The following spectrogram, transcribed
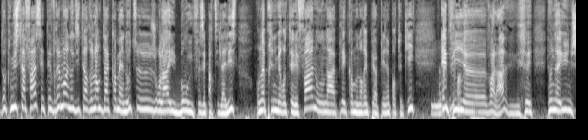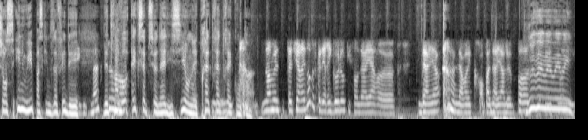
Donc Mustapha, c'était vraiment un auditeur lambda comme un autre. Ce jour-là, il, bon, il faisait partie de la liste. On a pris le numéro de téléphone, on a appelé comme on aurait pu appeler n'importe qui. Et puis euh, voilà, et on a eu une chance inouïe parce qu'il nous a fait des, des travaux exceptionnels ici. On est très très très contents. Non, mais tu as raison parce que les rigolos qui sont derrière, euh, derrière leur écran, enfin derrière le poste, Oui, oui, oui, oui.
